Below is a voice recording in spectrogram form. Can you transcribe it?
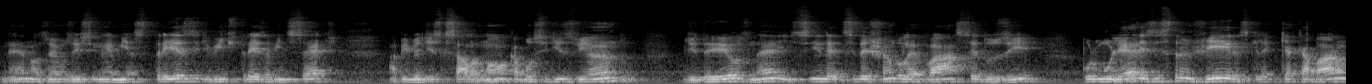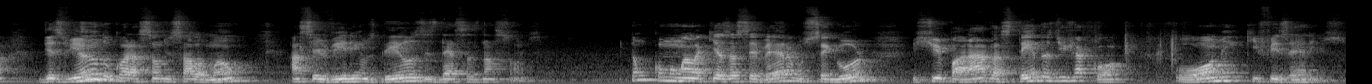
Né? Nós vemos isso em Neemias 13, de 23 a 27. A Bíblia diz que Salomão acabou se desviando de Deus né? e se, se deixando levar, seduzir por mulheres estrangeiras que, que acabaram desviando o coração de Salomão a servirem os deuses dessas nações. Então, como Malaquias assevera, o Senhor extirpará das tendas de Jacó o homem que fizer isso.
